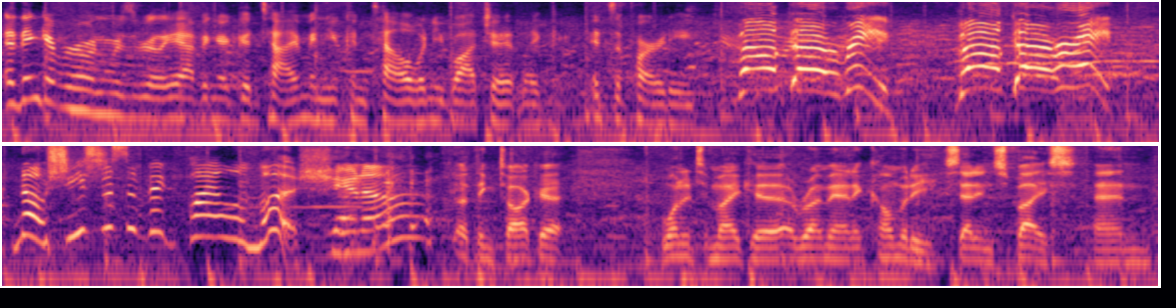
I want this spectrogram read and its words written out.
I think everyone was really having a good time, and you can tell when you watch it, like, it's a party. Valkyrie! Valkyrie! No, she's just a big pile of mush, you know? I think Taika wanted to make a, a romantic comedy set in space, and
